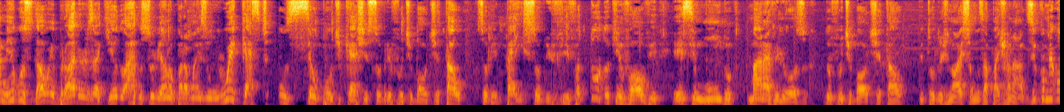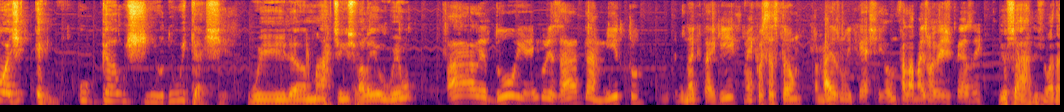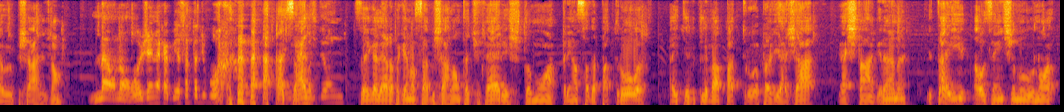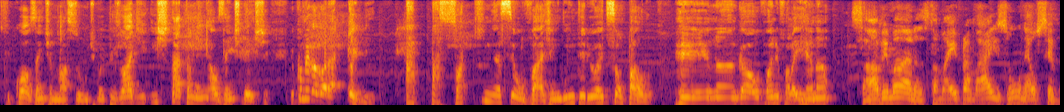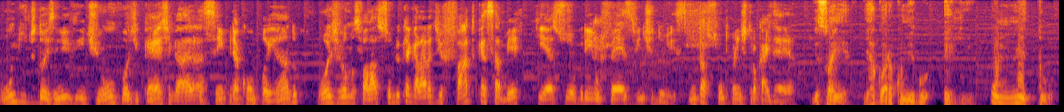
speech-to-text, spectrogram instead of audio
amigos da We Brothers, aqui Eduardo Suliano para mais um WeCast, o seu podcast sobre futebol digital, sobre PES, sobre FIFA, tudo que envolve esse mundo maravilhoso do futebol digital que todos nós somos apaixonados. E comigo hoje, ele, o gauchinho do WeCast, William Martins. Fala aí, Will. Fala, Edu, e aí, gurizada, Mito, o Renan que tá aqui, como é que vocês estão? Mais um WeCast, vamos falar mais uma vez de PES aí. E o Charles, não vai dar oi pro Charles, não? Não, não, hoje a minha cabeça tá de boa. Charles, um... Isso aí, galera, pra quem não sabe, o Charlão tá de férias, tomou uma prensa da patroa, aí teve que levar a patroa para viajar, gastar uma grana, e tá aí ausente no, no, ficou ausente no nosso último episódio e está também ausente deste. E comigo agora ele, a paçoquinha selvagem do interior de São Paulo, Renan Galvani. Fala aí, Renan. Salve, manos. Estamos aí para mais um, né? O segundo de 2021 podcast, a galera sempre acompanhando. Hoje vamos falar sobre o que a galera de fato quer saber, que é sobre o PES 22. Muito assunto pra gente trocar ideia. Isso aí. E agora comigo, ele, o mito,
